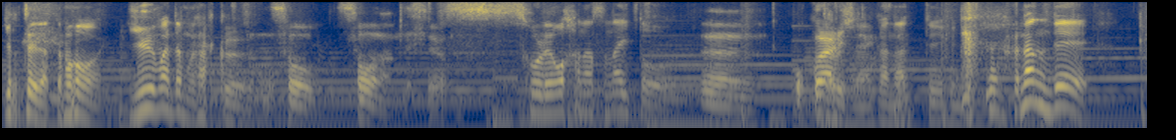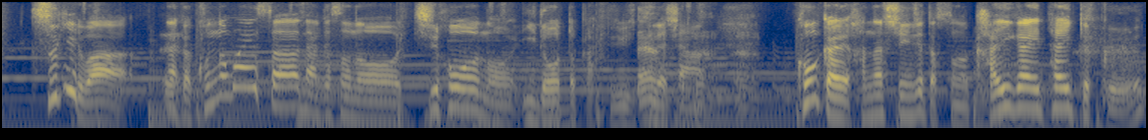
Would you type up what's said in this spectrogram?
予定だともう言うまでもなくうん そう、そうなんですよ。それを話さないとうん、怒怒られるんじゃないかなっていうふうに。なんで次はなんかこの前さなんかその地方の移動とかって言ってたじゃん。うんうんうん今回話に出たその海外対局。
